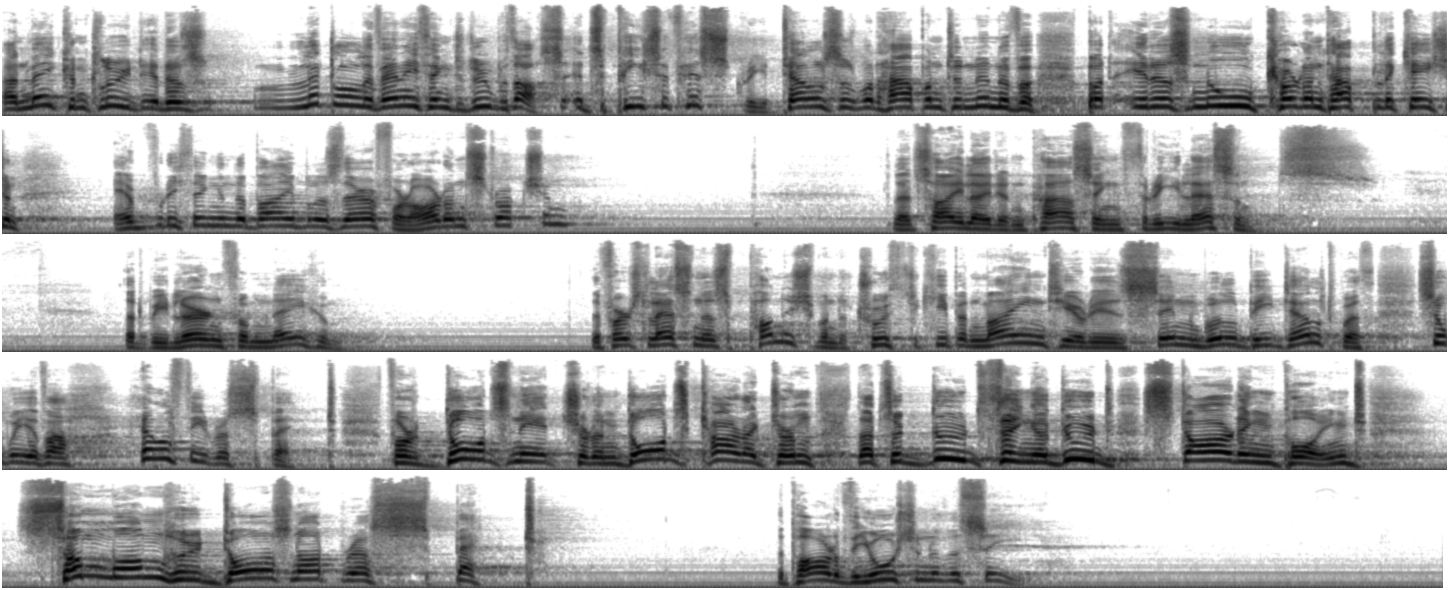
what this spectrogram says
and may conclude it has little, if anything, to do with us. It's a piece of history. It tells us what happened to Nineveh, but it has no current application. Everything in the Bible is there for our instruction. Let's highlight in passing three lessons that we learn from Nahum. The first lesson is punishment. The truth to keep in mind here is sin will be dealt with. So we have a healthy respect for God's nature and God's character. That's a good thing, a good starting point. Someone who does not respect the part of the ocean or the sea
